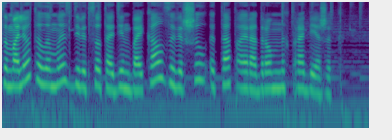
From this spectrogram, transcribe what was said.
Самолет ЛМС-901 «Байкал» завершил этап аэродромных пробежек.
